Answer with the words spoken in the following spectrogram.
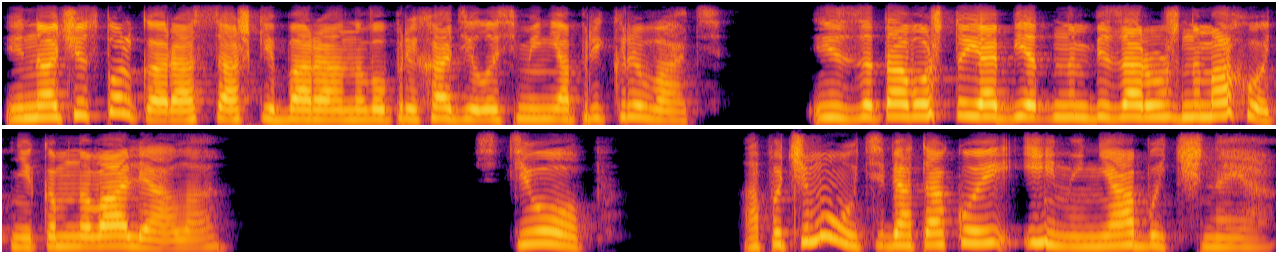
Иначе сколько раз Сашке Баранову приходилось меня прикрывать из-за того, что я бедным безоружным охотникам наваляла. Степ, а почему у тебя такое имя необычное?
